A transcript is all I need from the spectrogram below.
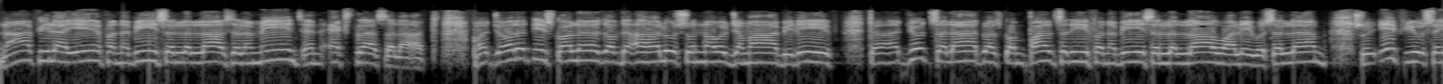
Nafila ye for Nabi sallallahu alaihi wasallam means an extra salat. Majority scholars of the Ahlu Sunnah wal Jama'ah believe Tahajjud Salat was compulsory for Nabi sallallahu alaihi wasallam. So if you say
